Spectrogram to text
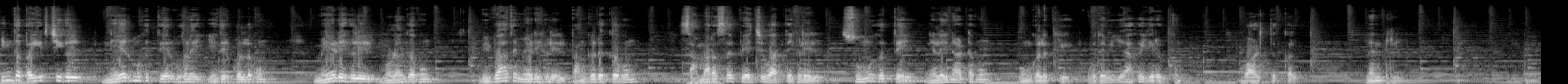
இந்த பயிற்சிகள் நேர்முக தேர்வுகளை எதிர்கொள்ளவும் மேடைகளில் முழங்கவும் விவாத மேடைகளில் பங்கெடுக்கவும் சமரச பேச்சுவார்த்தைகளில் சுமூகத்தை நிலைநாட்டவும் உங்களுக்கு உதவியாக இருக்கும். வாழ்த்துக்கள். நன்றி.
